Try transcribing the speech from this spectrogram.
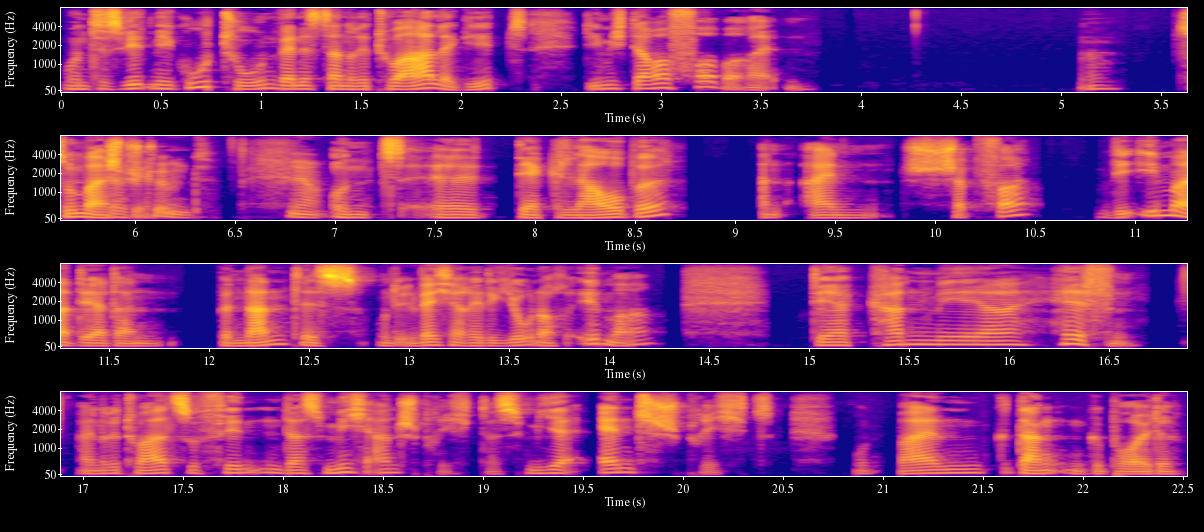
Und es wird mir gut tun, wenn es dann Rituale gibt, die mich darauf vorbereiten. Ja, zum Beispiel. Das stimmt. Ja. Und äh, der Glaube an einen Schöpfer, wie immer der dann benannt ist und in welcher Religion auch immer, der kann mir helfen, ein Ritual zu finden, das mich anspricht, das mir entspricht und meinem Gedankengebäude,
